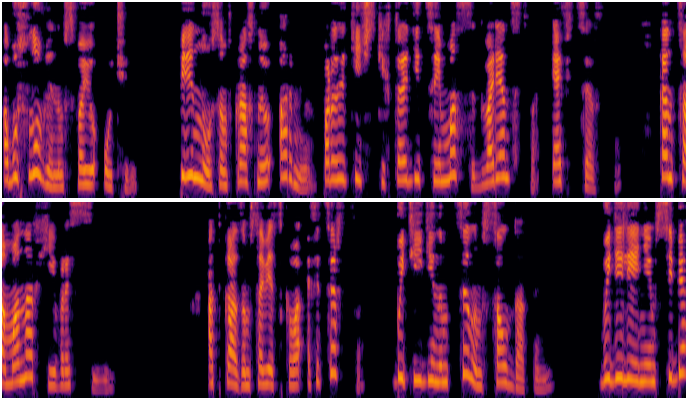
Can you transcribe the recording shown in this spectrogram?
обусловленным в свою очередь переносом в Красную армию паразитических традиций массы дворянства и офицерства, конца монархии в России, отказом советского офицерства быть единым целым с солдатами, выделением себя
